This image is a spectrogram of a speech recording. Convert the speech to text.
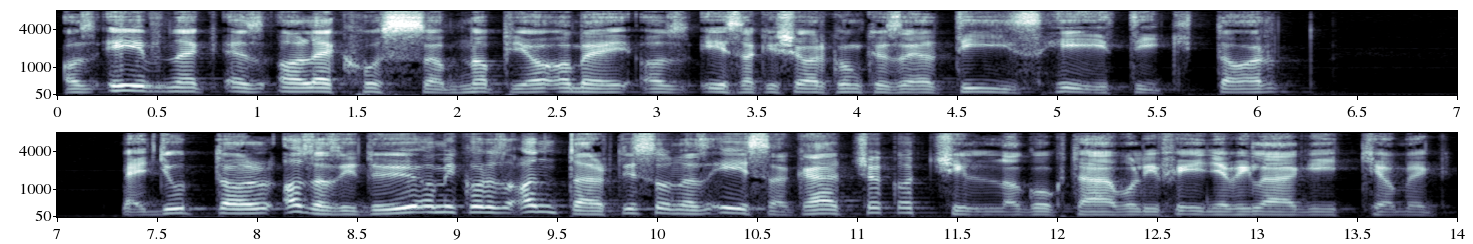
Az évnek ez a leghosszabb napja, amely az északi sarkon közel tíz hétig tart. Egyúttal az az idő, amikor az Antarktiszon az éjszakát csak a csillagok távoli fénye világítja meg.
